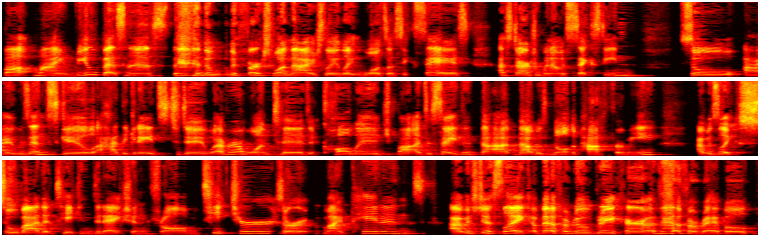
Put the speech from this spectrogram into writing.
But my real business, the, the first one that actually like was a success, I started when I was 16. So I was in school, I had the grades to do whatever I wanted, college, but I decided that that was not the path for me. I was like so bad at taking direction from teachers or my parents. I was just like a bit of a rule breaker, a bit of a rebel.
